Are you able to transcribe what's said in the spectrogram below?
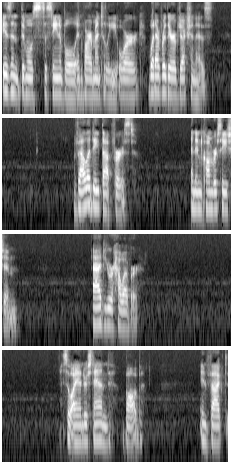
isn't the most sustainable environmentally or whatever their objection is. Validate that first. And in conversation add your however. So i understand bob. In fact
